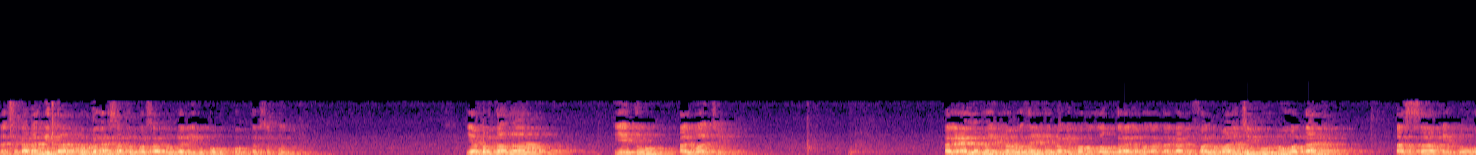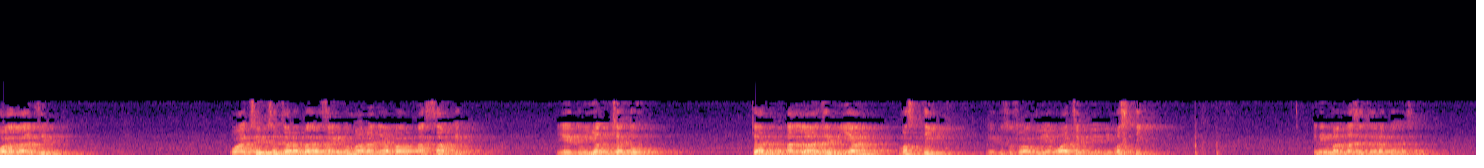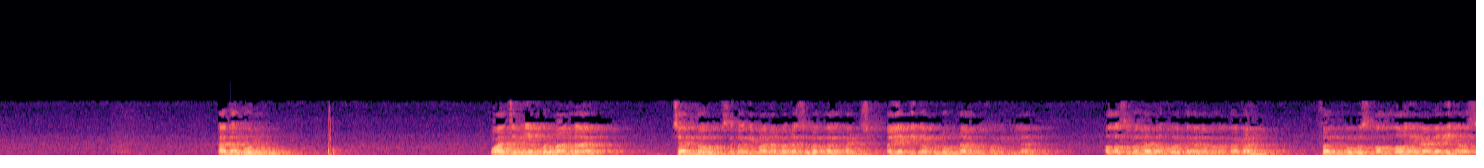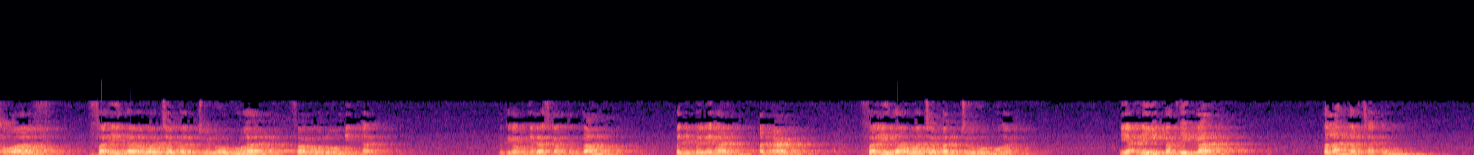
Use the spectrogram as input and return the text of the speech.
Nah sekarang kita membahas satu persatu dari hukum-hukum tersebut. Yang pertama yaitu al-wajib Al-Alamah Ibn Uthaymin rahimahullah ta'ala mengatakan Fal wajibu lughatan as-saqitu wal lazim Wajib secara bahasa itu maknanya apa? As-saqit Yaitu yang jatuh. Dan al-lazim yang mesti Yaitu sesuatu yang wajib ya, Ini mesti. Ini makna secara bahasa. Adapun wajib yang bermakna jatuh sebagaimana pada surat Al-Hajj ayat 36 Allah Subhanahu wa taala mengatakan fadhkuru 'alaiha sawaf fa idza wajabat junubuha ketika menjelaskan tentang penyembelihan an'am fa idza wajabat junubuha yakni ketika telah terjatuh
